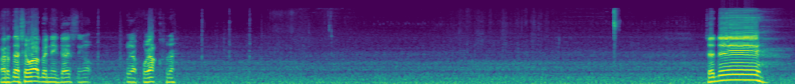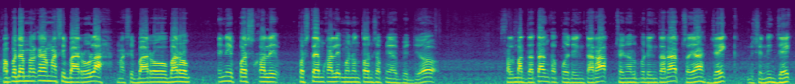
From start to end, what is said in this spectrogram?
Kereta sewa ini guys. Tengok. Kuyak-kuyak sudah jadi kepada mereka yang masih baru lah masih baru baru ini first kali first time kali menonton saya punya video. Selamat datang ke Puding Tarap channel Puding Tarap. Saya Jake di sini Jake.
